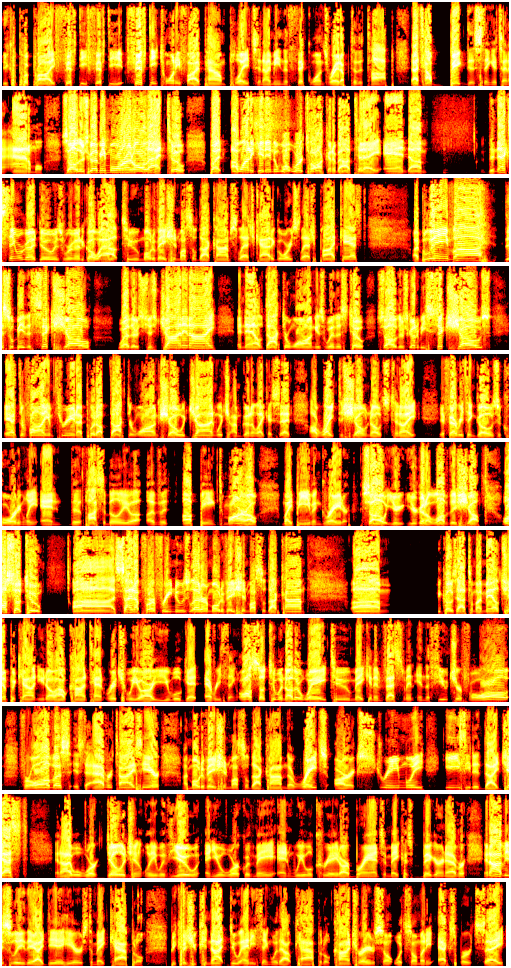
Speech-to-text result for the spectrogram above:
you could put probably 50, 50, 50, 25 pound plates, and I mean the thick ones right up to the top. That's how big this thing. It's an animal. So there's going to be more on all that too. But I want to get into what we're talking about today. And um, the next thing we're going to do is we're going to go out to motivationmuscle.com slash category slash podcast. I believe uh, this will be the sixth show, whether it's just John and I and now Dr. Wong is with us too. So there's going to be six shows after Volume Three, and I put up Dr. Wong's show with John, which I'm going to, like I said, I'll write the show notes tonight if everything goes accordingly, and the possibility of it up being tomorrow might be even greater. So you're you're going to love this show. Also, too, uh, sign up for our free newsletter at motivationmuscle.com. Um, it goes out to my MailChimp account. You know how content rich we are. You will get everything. Also, to another way to make an investment in the future for all for all of us is to advertise here on motivationmuscle.com. The rates are extremely easy to digest and I will work diligently with you, and you'll work with me, and we will create our brands and make us bigger than ever. And obviously, the idea here is to make capital because you cannot do anything without capital. Contrary to so, what so many experts say,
